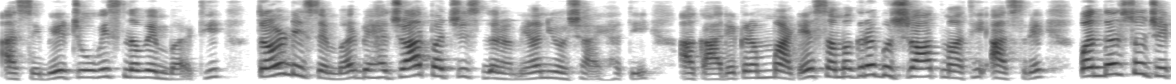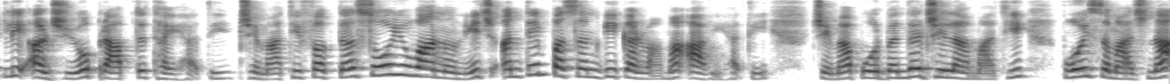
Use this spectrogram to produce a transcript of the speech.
આ શિબિર ચોવીસ નવેમ્બરથી ત્રણ ડિસેમ્બર બે હજાર પચીસ દરમિયાન યોજાઈ હતી. આ કાર્યક્રમ માટે સમગ્ર ગુજરાતમાંથી આશરે પંદરસો જેટલી અરજીઓ પ્રાપ્ત થઈ હતી, જેમાંથી ફક્ત સો યુવાનોની જ અંતિમ પસંદગી કરવામાં આવી હતી. જેમાં પોરબંદર જિલ્લામાંથી ભોઈ સમાજના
